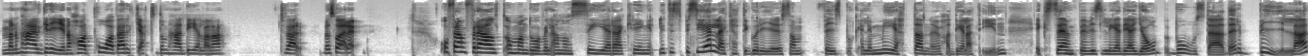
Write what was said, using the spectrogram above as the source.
Men de här grejerna har påverkat de här delarna, tyvärr, men så är det. Och framförallt om man då vill annonsera kring lite speciella kategorier som Facebook eller Meta nu har delat in. Exempelvis lediga jobb, bostäder, bilar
